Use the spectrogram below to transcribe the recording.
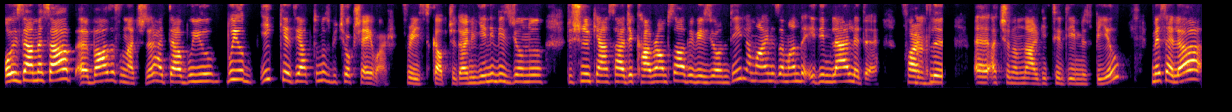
O yüzden mesela bazı sanatçılar hatta bu yıl bu yıl ilk kez yaptığımız birçok şey var Free Sculpture'da. Hani yeni vizyonu düşünürken sadece kavramsal bir vizyon değil ama aynı zamanda edimlerle de farklı e, açılımlar getirdiğimiz bir yıl. Mesela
